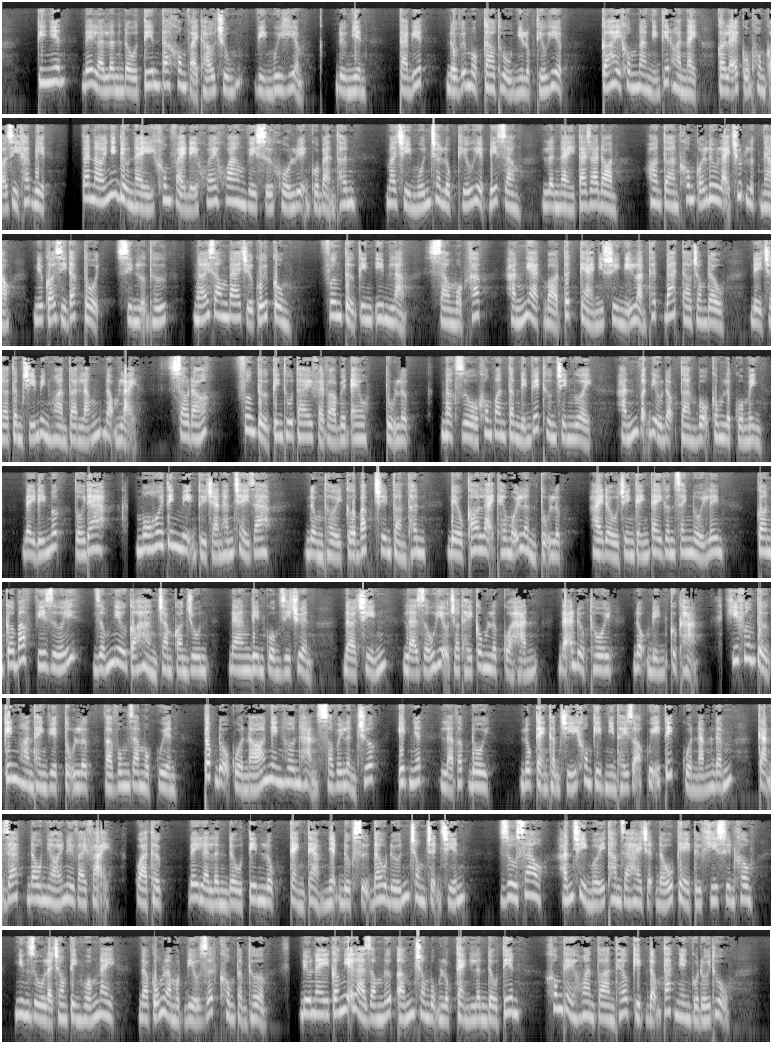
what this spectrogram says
Tuy nhiên, đây là lần đầu tiên ta không phải tháo chúng vì nguy hiểm. Đương nhiên, ta biết, đối với một cao thủ như Lục Thiếu Hiệp, có hay không mang những thiết hoàn này, có lẽ cũng không có gì khác biệt. Ta nói những điều này không phải để khoe khoang về sự khổ luyện của bản thân, mà chỉ muốn cho Lục Thiếu Hiệp biết rằng, lần này ta ra đòn, hoàn toàn không có lưu lại chút lực nào, nếu có gì đắc tội, xin lượng thứ. Nói xong ba chữ cuối cùng, Phương Tử Kinh im lặng, sau một khắc, hắn nhạt bỏ tất cả những suy nghĩ loạn thất bát tao trong đầu, để cho tâm trí mình hoàn toàn lắng động lại. Sau đó, Phương Tử Kinh thu tay phải vào bên eo, tụ lực. Mặc dù không quan tâm đến vết thương trên người, hắn vẫn điều động toàn bộ công lực của mình, đầy đến mức tối đa. Mồ hôi tinh mịn từ trán hắn chảy ra, đồng thời cơ bắp trên toàn thân đều co lại theo mỗi lần tụ lực. Hai đầu trên cánh tay gân xanh nổi lên, còn cơ bắp phía dưới giống như có hàng trăm con giun đang điên cuồng di chuyển. Đó chính là dấu hiệu cho thấy công lực của hắn đã được thôi động đến cực hạn. Khi Phương Tử Kinh hoàn thành việc tụ lực và vung ra một quyền, tốc độ của nó nhanh hơn hẳn so với lần trước, ít nhất là gấp đôi. Lục Cảnh thậm chí không kịp nhìn thấy rõ quỹ tích của nắm đấm, cảm giác đau nhói nơi vai phải. Quả thực, đây là lần đầu tiên Lục Cảnh cảm nhận được sự đau đớn trong trận chiến. Dù sao, hắn chỉ mới tham gia hai trận đấu kể từ khi xuyên không, nhưng dù là trong tình huống này, đó cũng là một điều rất không tầm thường. Điều này có nghĩa là dòng nước ấm trong bụng Lục Cảnh lần đầu tiên không thể hoàn toàn theo kịp động tác nhanh của đối thủ,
